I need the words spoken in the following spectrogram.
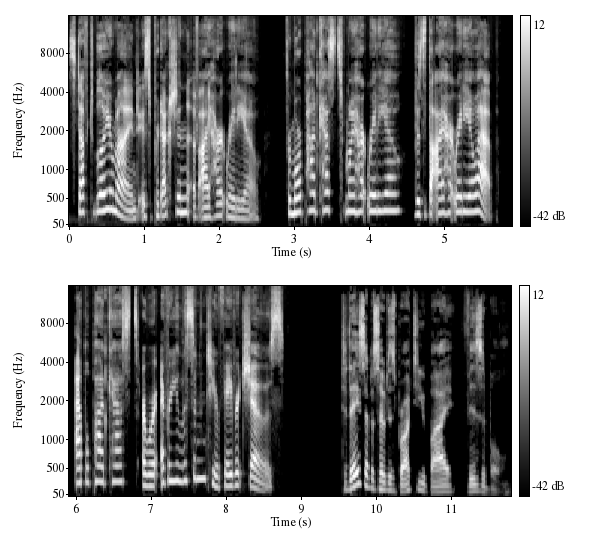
Stuff to Blow Your Mind is a production of iHeartRadio. For more podcasts from iHeartRadio, visit the iHeartRadio app, Apple Podcasts, or wherever you listen to your favorite shows. Today's episode is brought to you by Visible.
